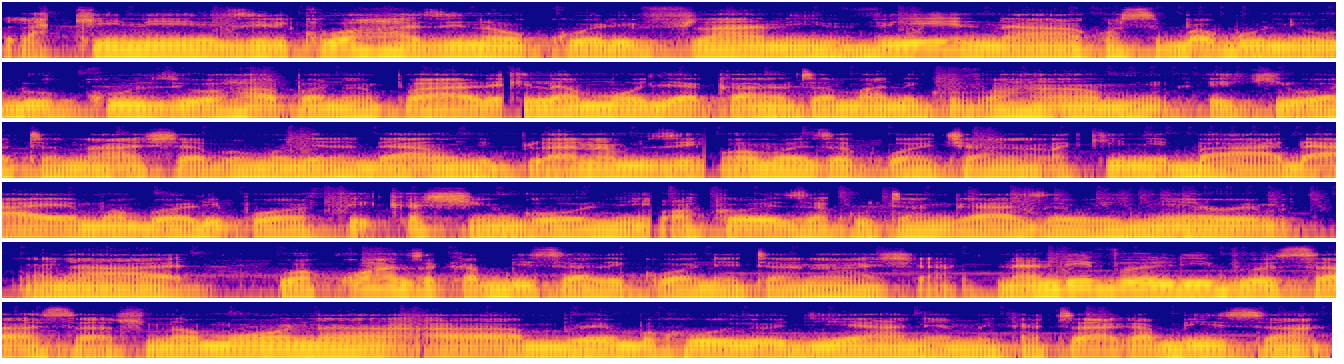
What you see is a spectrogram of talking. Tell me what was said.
lakini zilikuwa hazina ukweli fulani hivi, na kwa sababu ni udukuzi wa hapa na pale, kila mmoja akawa anatamani kufahamu ikiwa Tanasha pamoja na Diamond Platnumz wameweza kuachana. Lakini baadaye mambo yalipowafika shingoni, wakaweza kutangaza wenyewe, na wa kwanza kabisa alikuwa ni Tanasha, na ndivyo ilivyo sasa. Tunamwona uh, mrembo huyo Jihan amekataa kabisa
